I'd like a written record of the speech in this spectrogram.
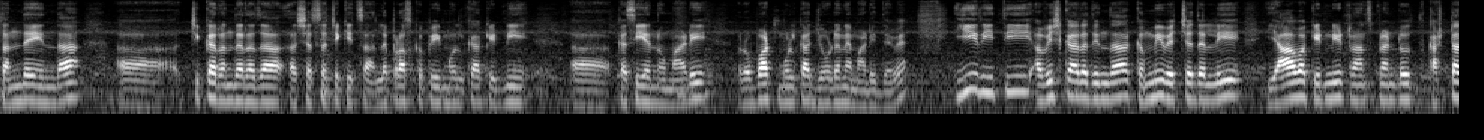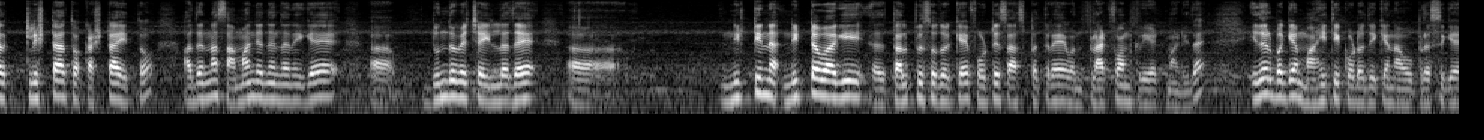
ತಂದೆಯಿಂದ ಚಿಕ್ಕ ರಂಧ್ರದ ಶಸ್ತ್ರಚಿಕಿತ್ಸಾ ಲೆಪ್ರಾಸ್ಕೋಪಿ ಮೂಲಕ ಕಿಡ್ನಿ ಕಸಿಯನ್ನು ಮಾಡಿ ರೊಬಾಟ್ ಮೂಲಕ ಜೋಡಣೆ ಮಾಡಿದ್ದೇವೆ. ಈ ರೀತಿ ಆವಿಷ್ಕಾರದಿಂದ ಕಮ್ಮಿ ವೆಚ್ಚದಲ್ಲಿ ಯಾವ ಕಿಡ್ನಿ ಟ್ರಾನ್ಸ್ಪ್ಲಾಂಟು ಕಷ್ಟ, ಕ್ಲಿಷ್ಟ ಅಥವಾ ಕಷ್ಟ ಇತ್ತೋ ಅದನ್ನು ಸಾಮಾನ್ಯ ಜನರಿಗೆ ದುಂದು ವೆಚ್ಚ ಇಲ್ಲದೆ ನಿಟ್ಟಿನ, ನಿಟ್ಟವಾಗಿ ತಲುಪಿಸೋದಕ್ಕೆ ಫೋರ್ಟಿಸ್ ಆಸ್ಪತ್ರೆ ಒಂದು ಪ್ಲ್ಯಾಟ್ಫಾರ್ಮ್ ಕ್ರಿಯೇಟ್ ಮಾಡಿದೆ. ಇದರ ಬಗ್ಗೆ ಮಾಹಿತಿ ಕೊಡೋದಕ್ಕೆ ನಾವು ಪ್ರೆಸ್ಗೆ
